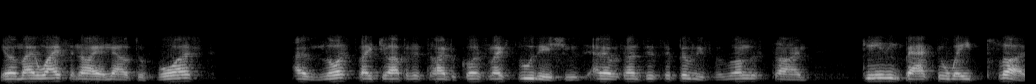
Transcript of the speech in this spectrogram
You know, my wife and I are now divorced. I lost my job at the time because of my food issues, and I was on disability for the longest time, gaining back the weight plus.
